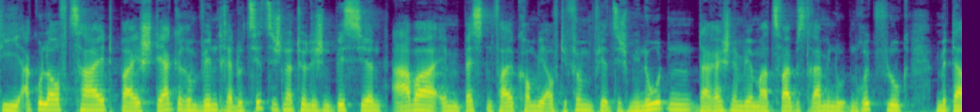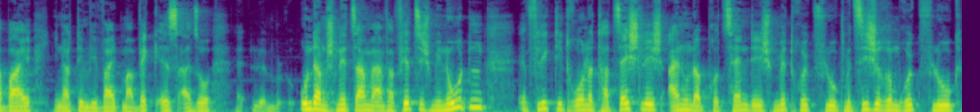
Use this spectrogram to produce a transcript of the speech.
die Akkulaufzeit bei stärkerem Wind reduziert sich natürlich ein bisschen, aber im besten Fall kommen wir auf die 45 Minuten. Da rechnen wir mal zwei bis drei Minuten Rückflug mit dabei, je nachdem wie weit man weg ist. Also äh, unterm Schnitt sagen wir einfach 40 Minuten äh, fliegt die Drohne tatsächlich 100%ig mit Rückflug, mit sicherem Rückflug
